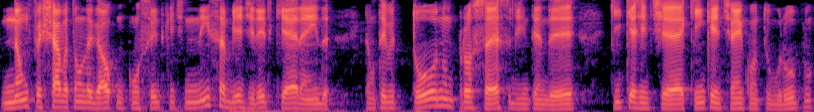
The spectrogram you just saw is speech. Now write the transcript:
não fechava tão legal com um conceito que a gente nem sabia direito o que era ainda. Então teve todo um processo de entender o que, que a gente é, quem que a gente é enquanto grupo,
